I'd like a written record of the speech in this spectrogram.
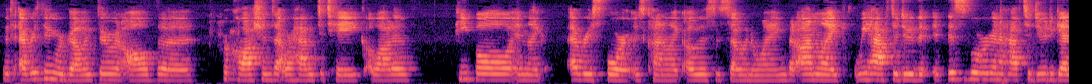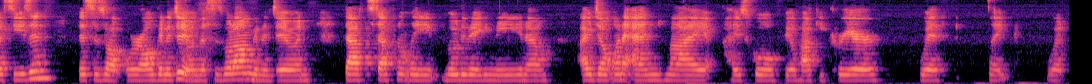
with everything we're going through and all the precautions that we're having to take, a lot of people in like every sport is kind of like, oh, this is so annoying. But I'm like, we have to do that. This is what we're gonna have to do to get a season, this is what we're all gonna do, and this is what I'm gonna do. And that's definitely motivating me. You know, I don't want to end my high school field hockey career with like what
